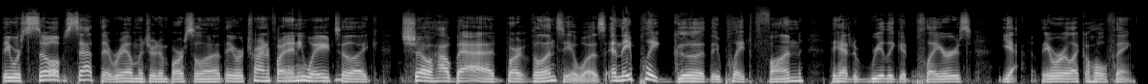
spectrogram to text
They were so upset that Real Madrid and Barcelona, they were trying to find any way to like show how bad Bar- Valencia was. And they played good. They played fun. They had really good players. Yeah, they were like a whole thing.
